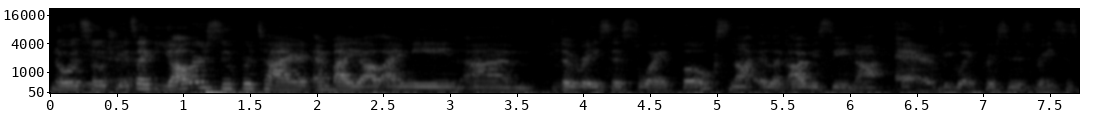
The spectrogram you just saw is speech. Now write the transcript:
No, it's so true. It's like y'all are super tired, and by y'all I mean um the racist white folks. Not like obviously not every white person is racist,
